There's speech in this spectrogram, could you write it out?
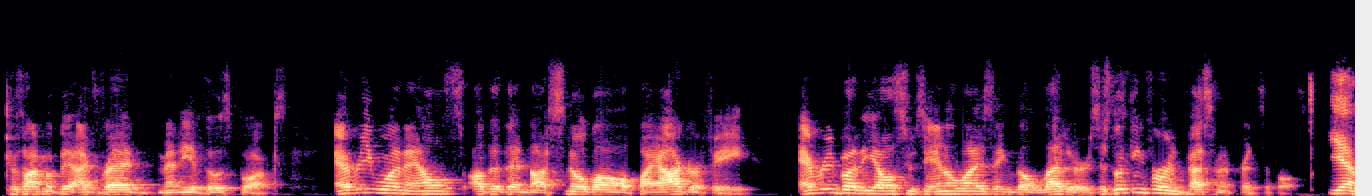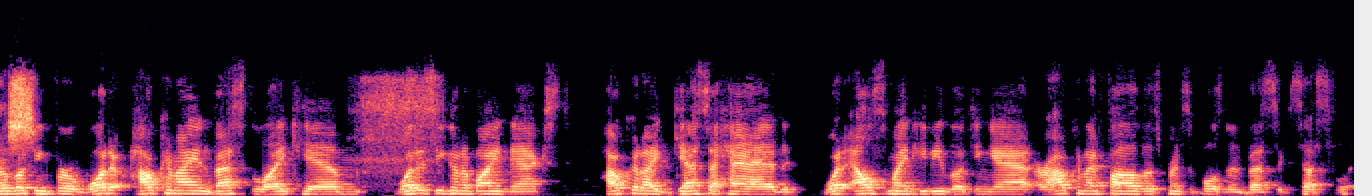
because I'm a bit. I've read many of those books. Everyone else, other than the Snowball biography, everybody else who's analyzing the letters is looking for investment principles. Yeah, They're looking for what how can I invest like him? What is he going to buy next? How could I guess ahead? What else might he be looking at? Or how can I follow those principles and invest successfully?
